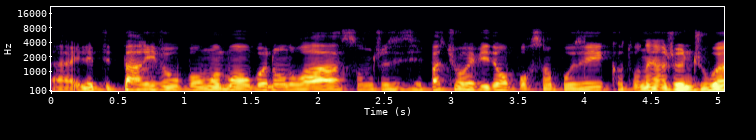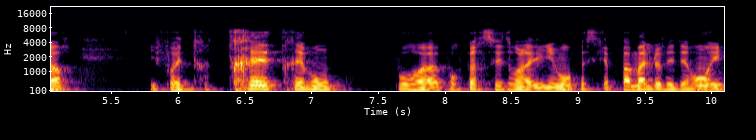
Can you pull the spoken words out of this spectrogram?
il est peut-être pas arrivé au bon moment, au bon endroit. San Jose, c'est pas toujours évident pour s'imposer quand on est un jeune joueur. Il faut être très très bon pour, euh, pour percer dans l'alignement parce qu'il y a pas mal de vétérans et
